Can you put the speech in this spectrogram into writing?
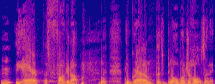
Yeah. Mm-hmm. The air, let's fuck it up. the ground, let's blow a bunch of holes in it.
